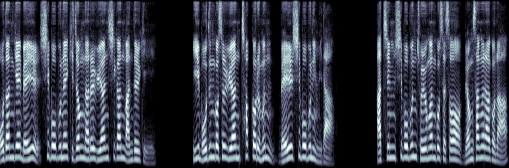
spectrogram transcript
5단계 매일 15분의 기적 나를 위한 시간 만들기. 이 모든 것을 위한 첫걸음은 매일 15분입니다. 아침 15분 조용한 곳에서 명상을 하거나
